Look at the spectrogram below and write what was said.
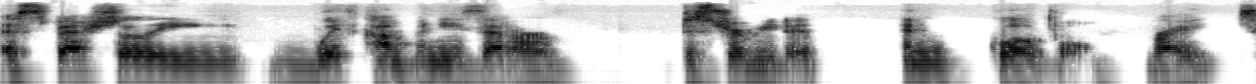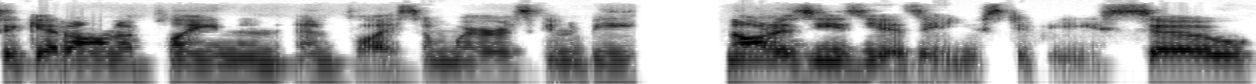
especially with companies that are distributed and global, right? To get on a plane and, and fly somewhere is going to be not as easy as it used to be. So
